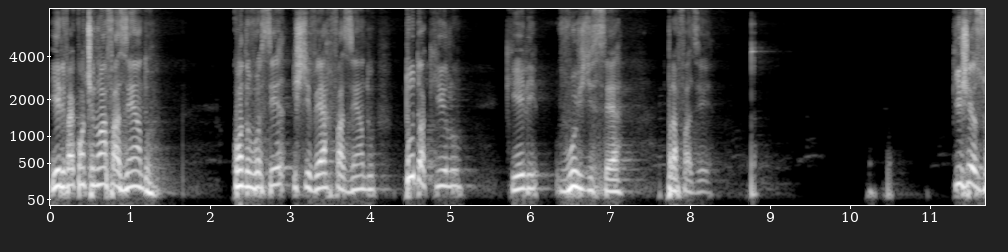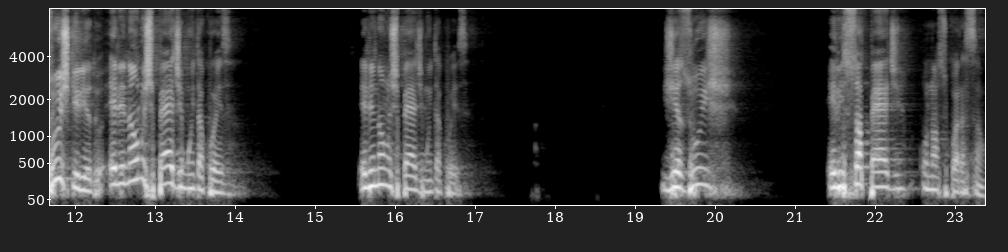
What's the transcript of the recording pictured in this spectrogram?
E ele vai continuar fazendo quando você estiver fazendo tudo aquilo que ele vos disser para fazer que Jesus, querido, ele não nos pede muita coisa. Ele não nos pede muita coisa. Jesus ele só pede o nosso coração.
